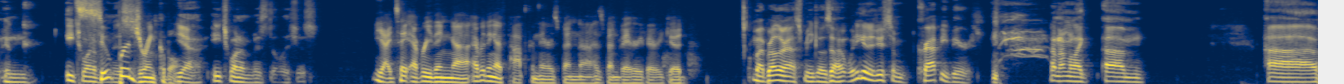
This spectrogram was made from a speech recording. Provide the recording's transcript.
and each one of super them is drinkable. Yeah, each one of them is delicious. yeah. I'd say everything uh, everything I've popped from there has been uh, has been very very good. My brother asked me, he goes, uh, "When are you going to do some crappy beers?" and I'm like, um, uh,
